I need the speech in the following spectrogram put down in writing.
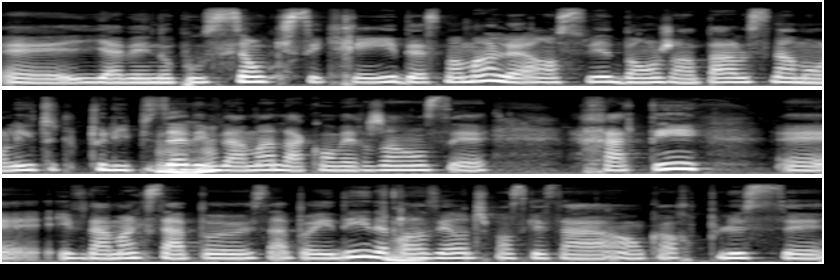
il y avait une opposition qui s'est créée de ce moment-là. Ensuite, bon, j'en parle aussi dans mon livre, tout, l'épisode, mm-hmm. évidemment, de la convergence ratée. Euh, évidemment que ça n'a pas, pas aidé de passer autre. Je pense que ça a encore plus. Euh,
